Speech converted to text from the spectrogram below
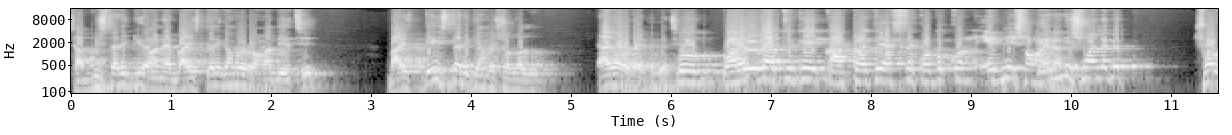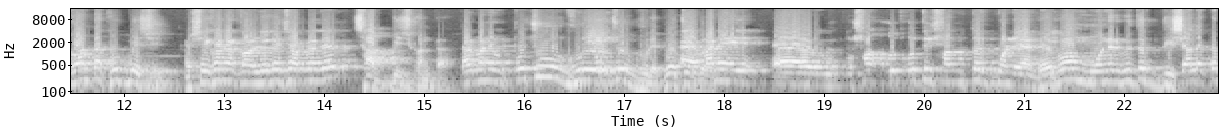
ছাব্বিশ তারিখে মানে বাইশ তারিখে আমরা রওনা দিয়েছি। বাইশ তেইশ তারিখে আমরা সকাল এগারোটায় ঢুকেছি তো পহেলগাঁ থেকে কাটরাতে আসতে কতক্ষণ? এমনি সময় এমনি সময় লাগে ছ ঘণ্টা খুব বেশি। সেখানে লেগেছে আপনাদের? ছাব্বিশ ঘণ্টা। তার মানে প্রচুর ঘুরে। প্রচুর ঘুরে আহ, মানে অতি সন্তর্পণে আর কি। এবং মনের ভিতর বিশাল একটা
